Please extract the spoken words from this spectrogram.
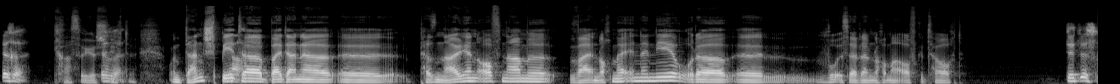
irre. Krasse Geschichte. Irre. Und dann später ja. bei deiner äh, Personalienaufnahme war er noch mal in der Nähe oder äh, wo ist er dann noch einmal aufgetaucht? Das ist,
